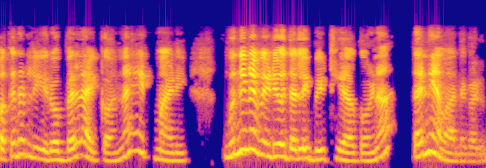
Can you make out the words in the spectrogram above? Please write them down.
ಪಕ್ಕದಲ್ಲಿ ಇರೋ ಬೆಲ್ ಐಕಾನ್ನ ಹಿಟ್ ಮಾಡಿ. ಮುಂದಿನ ವಿಡಿಯೋದಲ್ಲಿ ಭೇಟಿಯಾಗೋಣ. ಧನ್ಯವಾದಗಳು.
